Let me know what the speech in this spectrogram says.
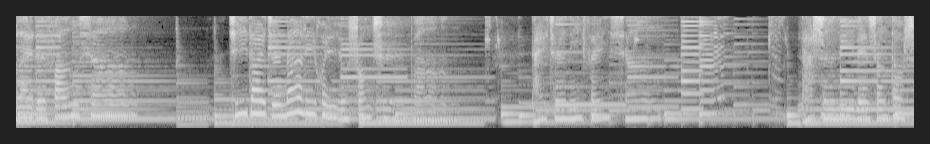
来的方向，期待着那里会有双翅膀，带着你飞翔。那时你脸上都是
